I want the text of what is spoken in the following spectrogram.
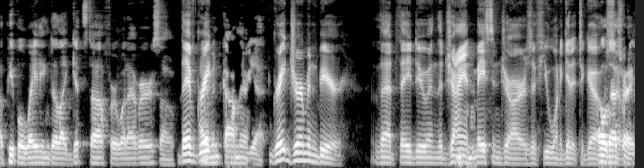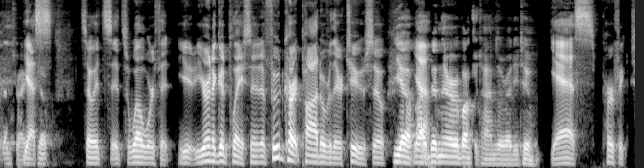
of people waiting to like get stuff or whatever. So They have I great haven't gone there yet. great German beer that they do in the giant Mhm. mason jars if you want to get it to go. Oh, that's So, right. That's right. Yep. Yes. So it's it's well worth it. You, you're in a good place and a food cart pod over there too. So Yeah, yeah, I've been there a bunch of times already too. yes, perfect.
